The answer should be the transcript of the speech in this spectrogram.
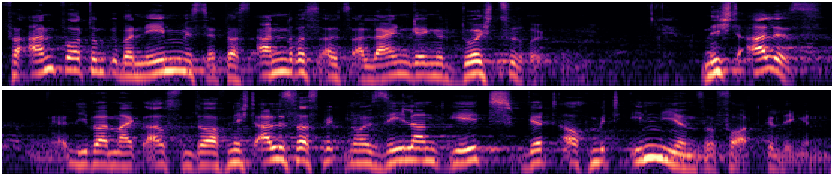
Verantwortung übernehmen ist etwas anderes als Alleingänge durchzudrücken. Nicht alles, lieber Mike Außendorf, nicht alles, was mit Neuseeland geht, wird auch mit Indien sofort gelingen.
